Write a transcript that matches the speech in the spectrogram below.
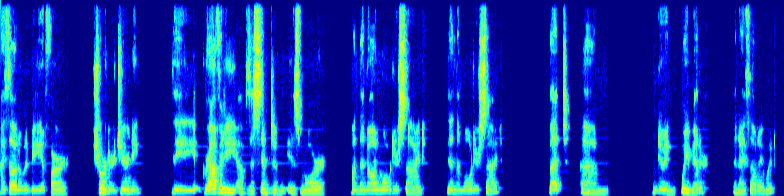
I thought it would be a far shorter journey. The gravity of the symptom is more on the non motor side than the motor side. But um, I'm doing way better than I thought I would.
